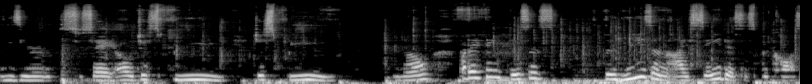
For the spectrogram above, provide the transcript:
easier to say oh, just be, just be, you know. But I think this is the reason I say this is because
